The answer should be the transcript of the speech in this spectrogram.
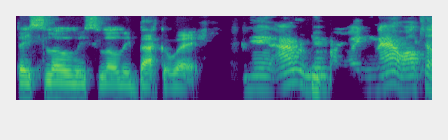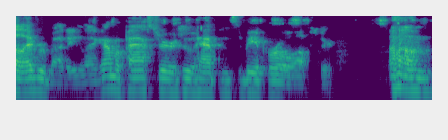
they slowly, slowly back away. Man, I remember like now I'll tell everybody. Like I'm a pastor who happens to be a parole officer. Um,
